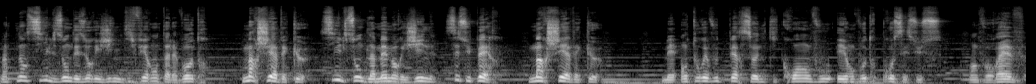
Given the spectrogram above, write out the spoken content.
Maintenant, s'ils ont des origines différentes à la vôtre, marchez avec eux. S'ils sont de la même origine, c'est super. Marchez avec eux mais entourez-vous de personnes qui croient en vous et en votre processus, en vos rêves,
